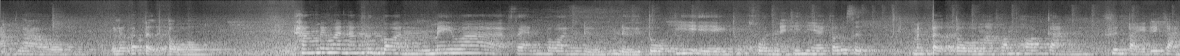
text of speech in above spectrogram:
รักเรา แล้วก็เติบโตทั้ง ไม่ว่านักฟุตบอลไม่ว่าแฟนบอลหรือหรือตัวพี่เองทุกคนในที่เนี้ยก็รู้สึกมันเติบโตมาพร้อม ๆกันขึ้นไปด้วยกัน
